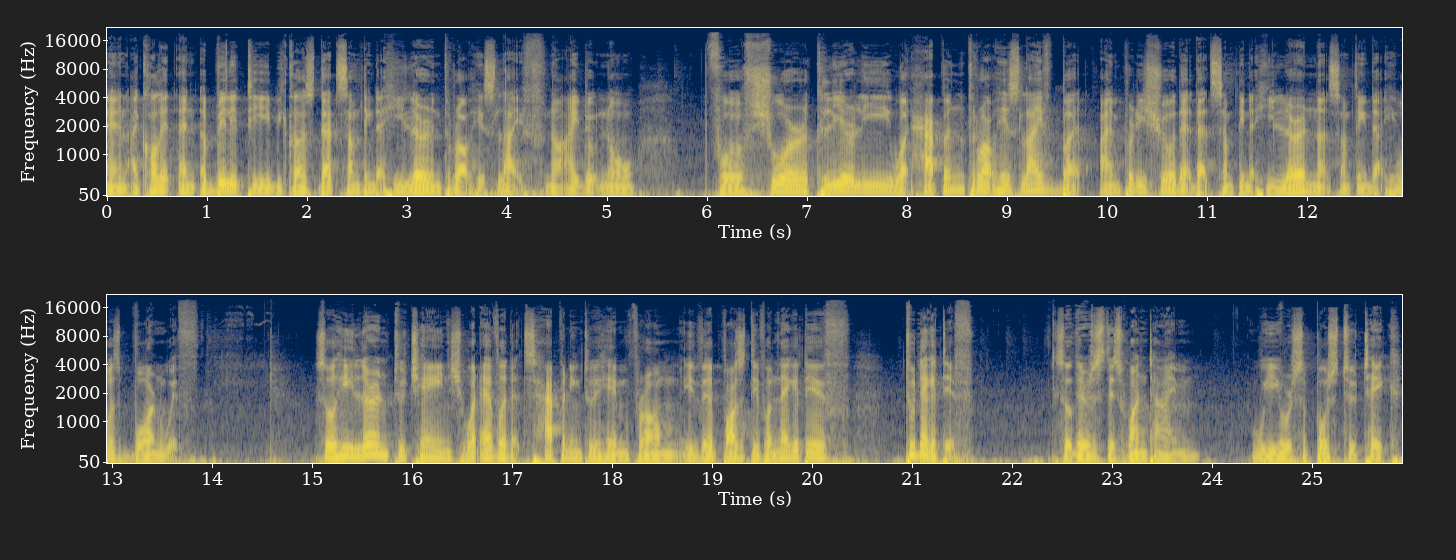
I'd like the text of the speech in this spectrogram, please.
and I call it an ability because that's something that he learned throughout his life. Now, I don't know for sure clearly what happened throughout his life, but I'm pretty sure that that's something that he learned, not something that he was born with. So he learned to change whatever that's happening to him from either positive or negative to negative. So there's this one time we were supposed to take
